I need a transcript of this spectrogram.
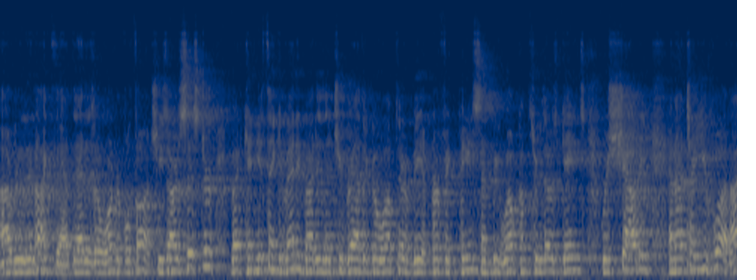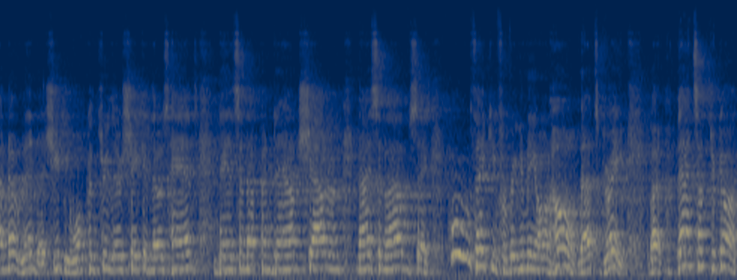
I really like that. That is a wonderful thought. She's our sister, but can you think of anybody that you'd rather go up there and be at perfect peace and be welcomed through those gates with shouting? And I tell you what, I know Linda, she'd be walking through there shaking those hands, dancing up and down, shouting nice and loud and say, Whoo, thank you for bringing me on home. That's great. But that's up to God.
